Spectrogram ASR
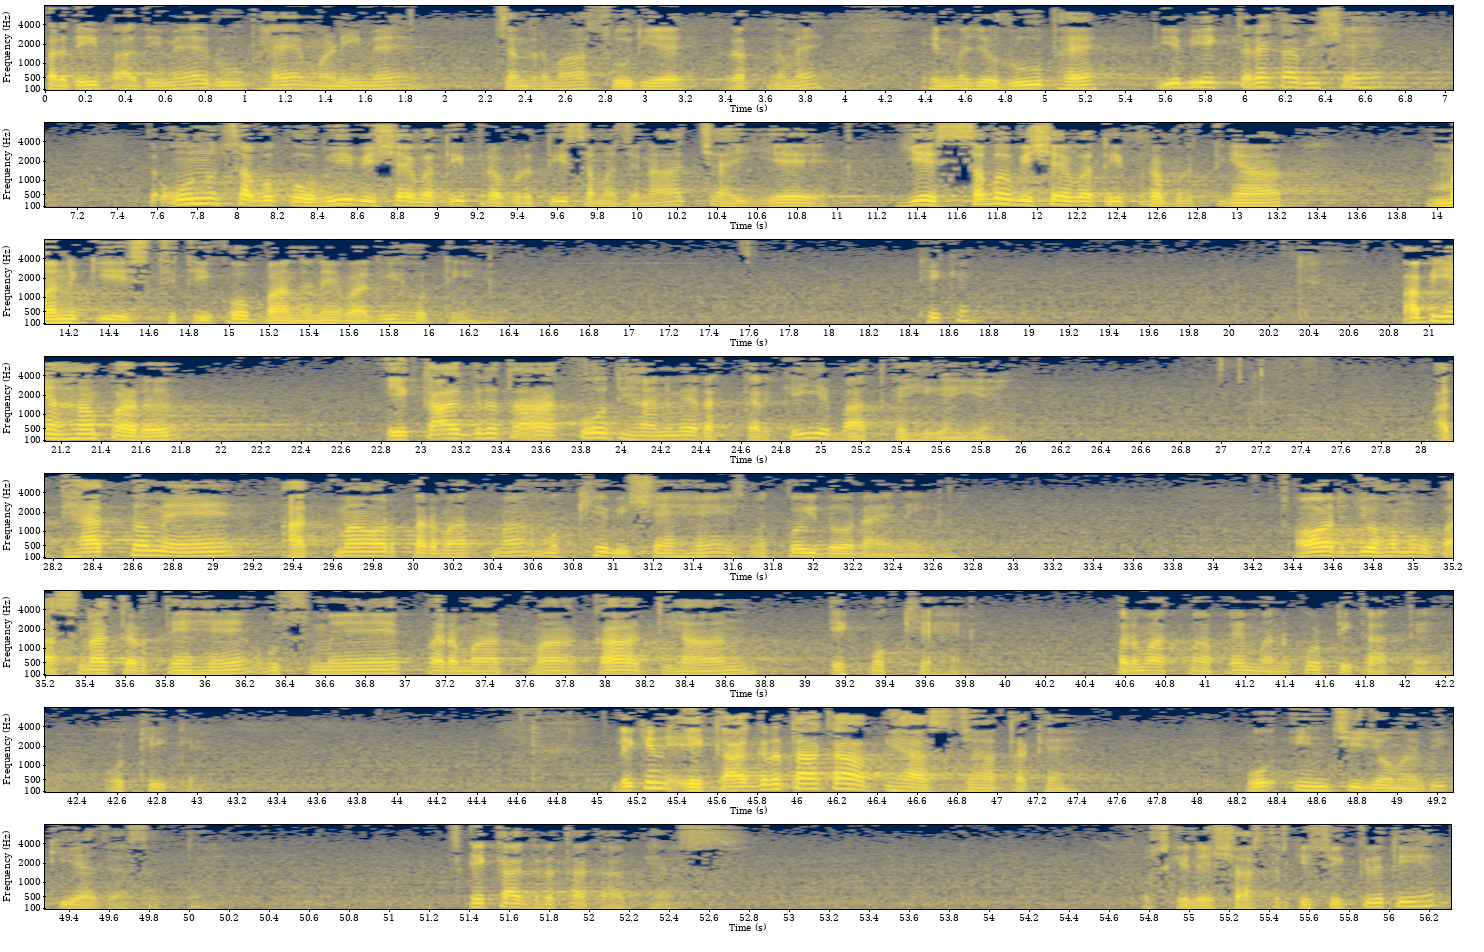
प्रदीप आदि में रूप है, मणि में, चंद्रमा, सूर्य, रत्न में, इनमें जो रूप है तो ये भी एक तरह का विषय है। तो उन सबको भी विषयवती प्रवृत्ति समझना चाहिए। ये सब विषयवती प्रवृत्तियाँ मन की स्थिति को बांधने वाली होती हैं। ठीक है? अब यहाँ पर एकाग्रता को ध्यान में रख करके ये बात कही गई है। अध्यात्म में आत्मा और परमात्मा मुख्य विषय हैं, इसमें कोई दो राय नहीं है। और जो हम उपासना करते हैं, उसमें परमात्मा का ध्यान एक मुख्य है। परमात्मा पे मन को टिकाते हैं, वो ठीक है। लेकिन एकाग्रता का अभ्यास जहाँ तक है वो इन चीज़ों में भी किया जा सकता है। एकाग्रता का अभ्यास। उसके लिए शास्त्र की स्वीकृति है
